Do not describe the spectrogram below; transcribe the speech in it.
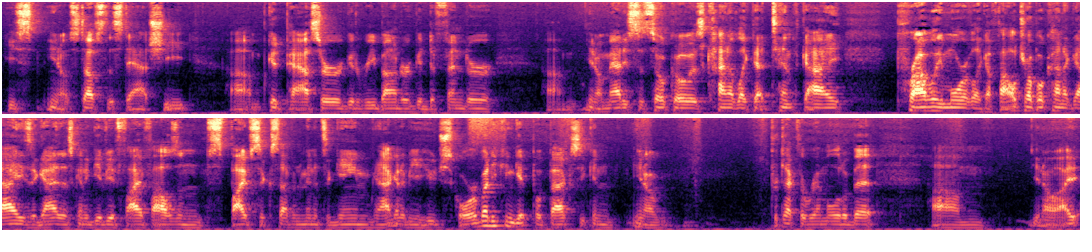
He's you know stuffs the stat sheet. Um, good passer, good rebounder, good defender. Um, you know, Mady Sissoko is kind of like that tenth guy, probably more of like a foul trouble kind of guy. He's a guy that's going to give you five fouls in five, six, seven minutes a game. Not going to be a huge scorer, but he can get putbacks. He can, you know, protect the rim a little bit. Um, you know, I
